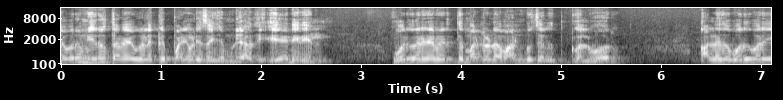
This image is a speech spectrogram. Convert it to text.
எவரும் இரு தலைவர்களுக்கு பணிவிடை செய்ய முடியாது. ஏனெனில் ஒருவரை வைத்து மற்றவரிடம் அன்பு செலுத்திக் கொள்வோர் அல்லது ஒருவரை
